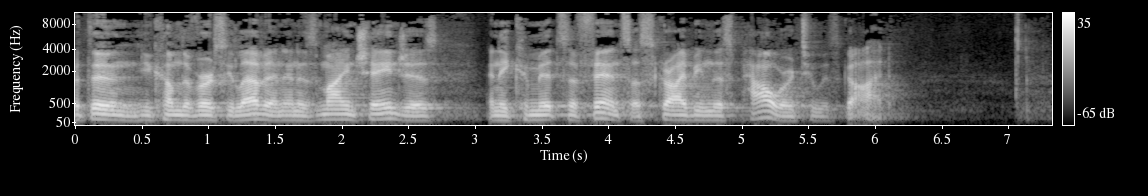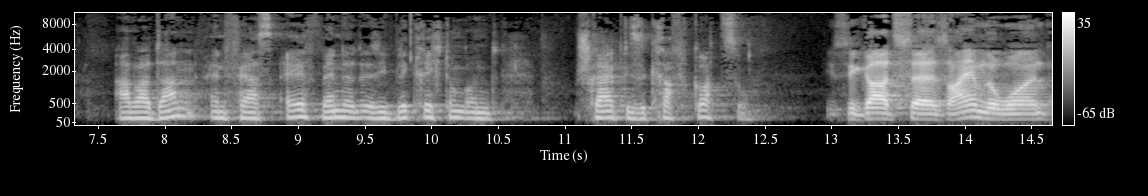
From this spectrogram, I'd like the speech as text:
But then you come to verse 11, and his mind changes, and he commits offense, ascribing this power to his God. Aber dann in Vers 11 wendet er die Blickrichtung und schreibt diese Kraft Gott zu. You see, God says, I am the one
